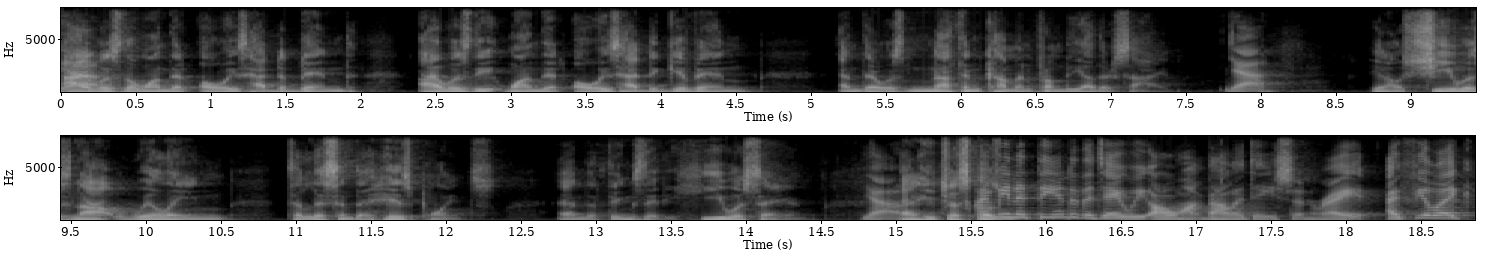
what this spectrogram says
I was the one that always had to bend. I was the one that always had to give in. And there was nothing coming from the other side. Yeah. You know, she was not willing to listen to his points and the things that he was saying. Yeah. And he just goes, I mean, at the end of the day, we all want validation, right? I feel like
